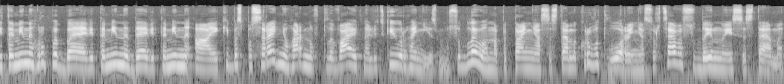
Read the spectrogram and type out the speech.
вітаміни групи Б, вітаміни Д, вітаміни А, які безпосередньо гарно впливають на людський організм, особливо на питання системи кровотворення, серцево-судинної системи,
